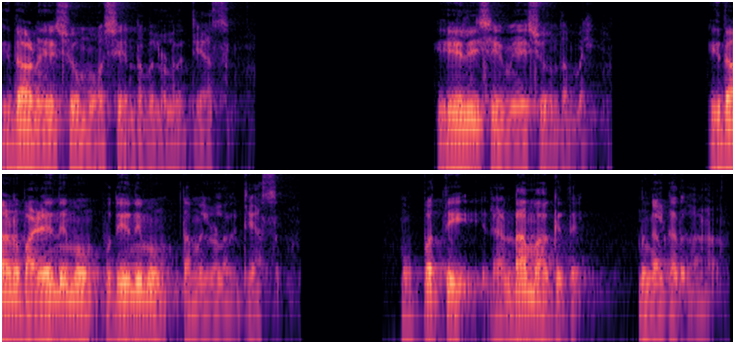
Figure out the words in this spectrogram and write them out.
ഇതാണ് യേശുവും മോശയും തമ്മിലുള്ള വ്യത്യാസം. ഏലീശയും യേശുവും തമ്മിൽ. ഇതാണ് പഴയ നിയമവും പുതിയ നിയമവും തമ്മിലുള്ള വ്യത്യാസം. മുപ്പത്തി രണ്ടാം വാക്യത്തിൽ നിങ്ങൾക്കത് കാണാം.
